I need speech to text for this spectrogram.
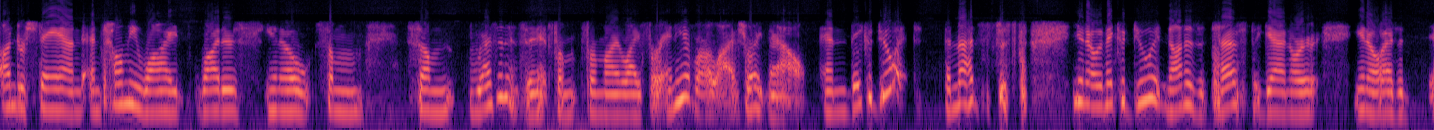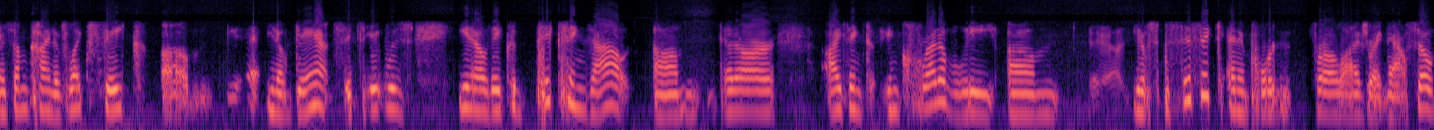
understand and tell me why why there's you know some some resonance in it from from my life or any of our lives right now. And they could do it. And that's just you know and they could do it not as a test again or you know as a as some kind of like fake um you know dance. It it was you know they could pick things out um that are i think incredibly um you know specific and important for our lives right now. So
